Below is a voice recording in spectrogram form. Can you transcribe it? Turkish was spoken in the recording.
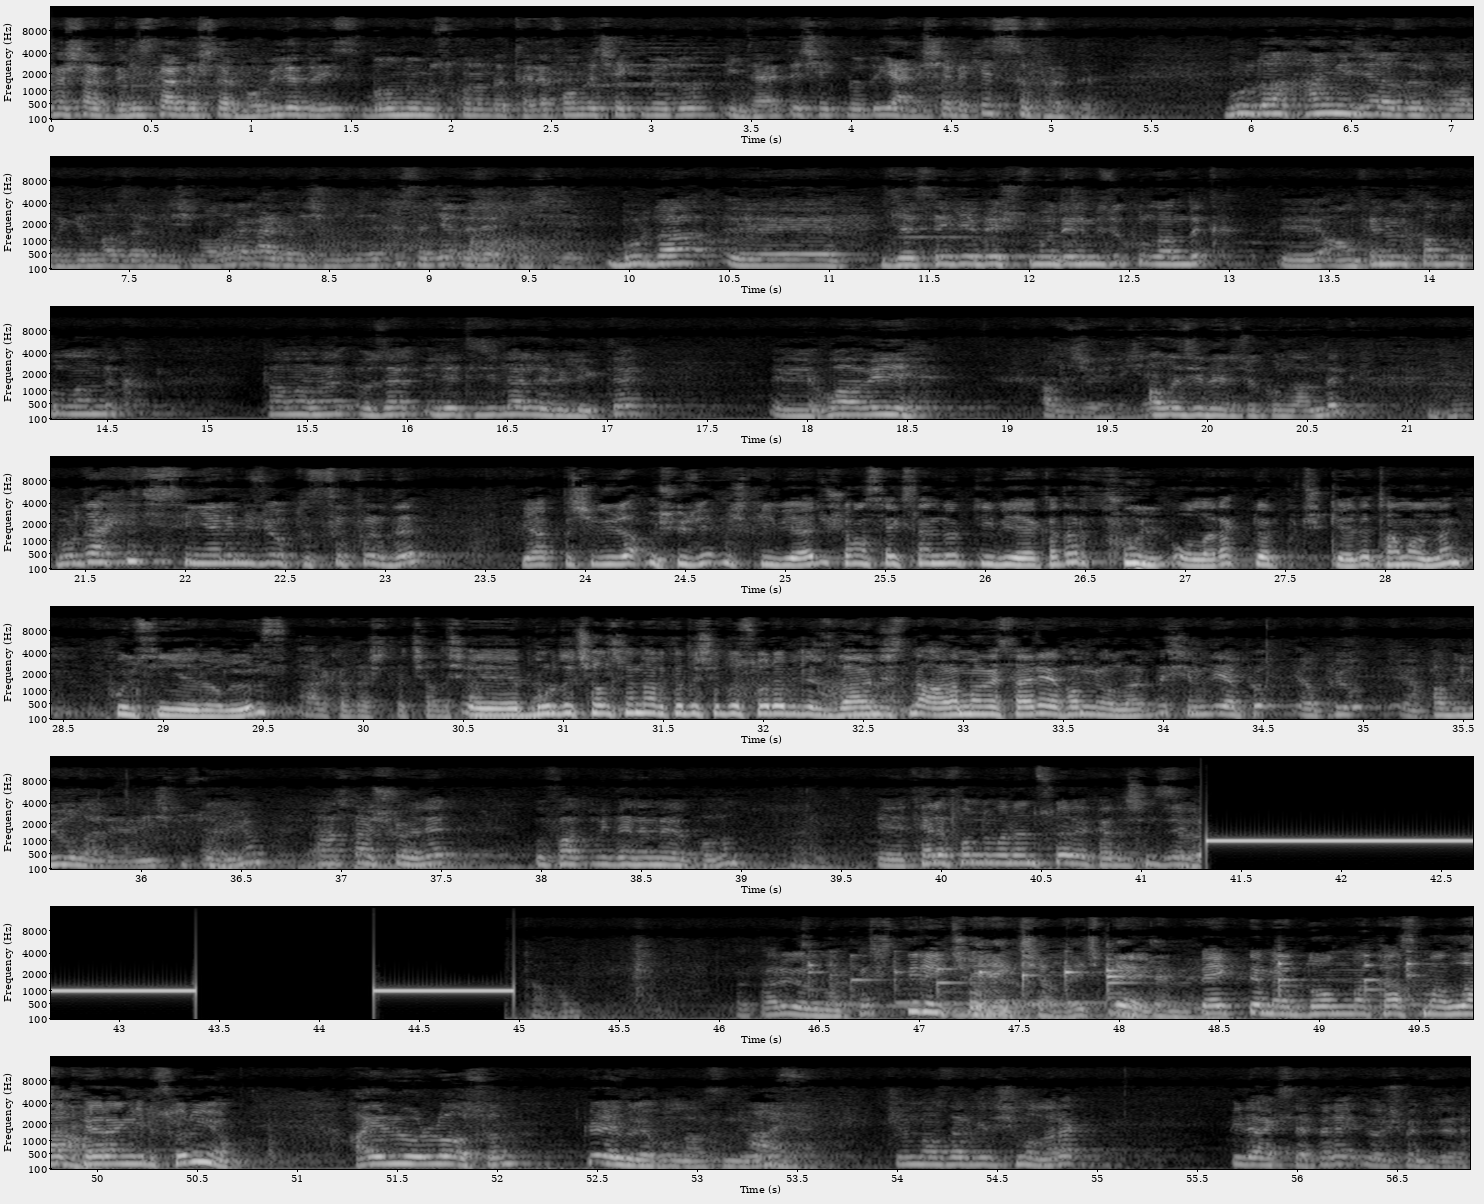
Arkadaşlar Deniz Kardeşler mobilyadayız. Bulunduğumuz konumda telefonda çekmiyordu, internette çekmiyordu. Yani şebeke sıfırdı. Burada hangi cihazları kullandık Yılmazlar Bilişim olarak? Arkadaşımız bize kısaca özet geçecek. Burada e, GSG 500 modelimizi kullandık. E, amfenol kablo kullandık. Tamamen özel ileticilerle birlikte e, Huawei Alıcı verici. alıcı verici kullandık. Burada hiç sinyalimiz yoktu, sıfırdı. Yaklaşık 160-170 dB'ydi. Şu an 84 dB'ye kadar full olarak 4.5G'de tamamen full sinyal alıyoruz. Arkadaşla çalışan. Ee, burada çalışan arkadaşa da sorabiliriz. Daha öncesinde arama vesaire yapamıyorlardı. Şimdi yapı- yapıyor, yapabiliyorlar yani hiçbir sorun yok. Hatta şöyle ufak bir deneme yapalım. Ee, telefon numaranı söyle kardeşim. Size- Tamam. Bak, arıyorum arkadaş. Direkt çalıyor. Direkt çalıyor, hiç Direkt. beklemiyor. Bekleme, donma, kasma, lag Tamam. herhangi bir sorun yok. Hayırlı uğurlu olsun. Güle güle kullansın diyoruz. Aynen. Yılmazlar Bilişim olarak bir dahaki sefere görüşmek üzere.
